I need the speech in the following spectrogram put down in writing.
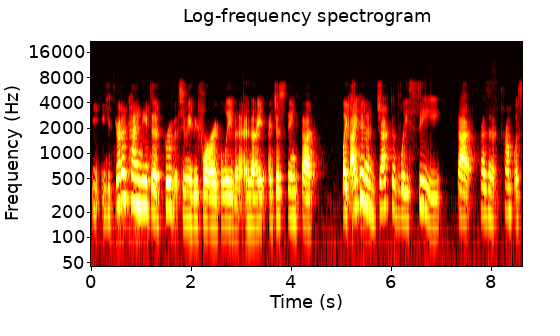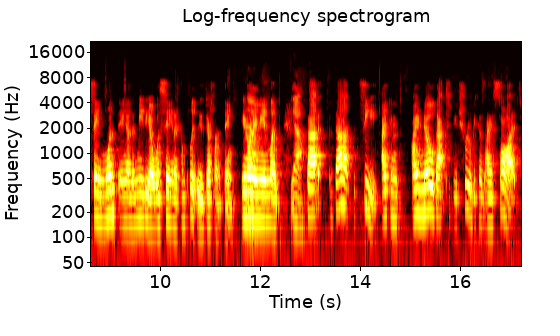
you're gonna kind of need to prove it to me before I believe it. And I I just think that like I can objectively see that President Trump was saying one thing and the media was saying a completely different thing. You know yeah. what I mean? Like yeah. that that I could see. I can I know that to be true because I saw it.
